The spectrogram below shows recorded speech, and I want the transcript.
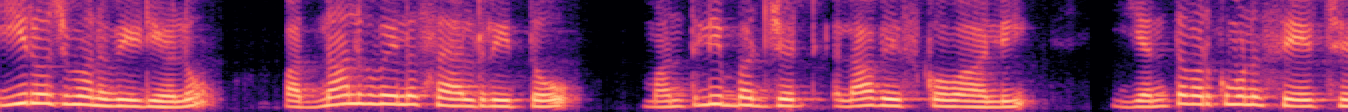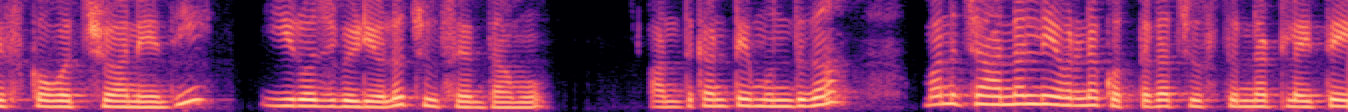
ఈరోజు మన వీడియోలో పద్నాలుగు వేల శాలరీతో మంత్లీ బడ్జెట్ ఎలా వేసుకోవాలి ఎంతవరకు మనం సేవ్ చేసుకోవచ్చు అనేది ఈరోజు వీడియోలో చూసేద్దాము. అంతకంటే ముందుగా మన ఛానల్ని ఎవరైనా కొత్తగా చూస్తున్నట్లయితే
